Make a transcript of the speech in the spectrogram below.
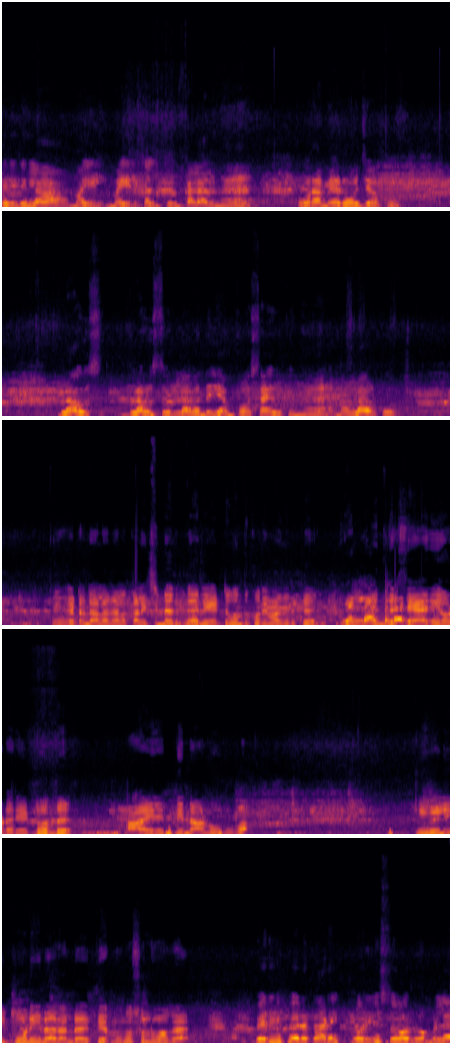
தெரியுதுங்களா? மயில் மயில் கழுத்து கலருங்க. பூராமே ரோஜா பூ. ப்ளவுஸ் ப்ளவுஸ் உள்ள வந்து எம்போஸாக இருக்குங்க. நல்லா இருக்கும். எங்ககிட்ட நல்ல நல்ல கலெக்ஷன் இருக்குங்க. ரேட்டு வந்து குறைவாக இருக்குது இந்த சேரீயோட ரேட்டு வந்து ஆயிரத்தி நானூறுரூவா நீ வெளியே போனீங்கன்னா ரெண்டாயிரத்தி இரநூறுவா சொல்லுவாங்க. பெரிய பெரிய கடைக்கு போய் ஷோரூமில்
